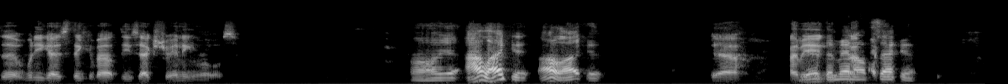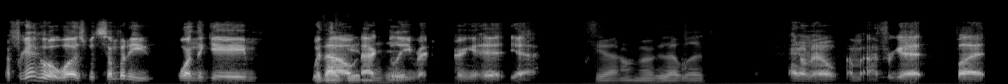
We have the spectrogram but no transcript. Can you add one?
the. What do you guys think about these extra inning rules? Oh yeah, I like it. I like it. Yeah. I yeah, mean, the man I, on second. I forget who it was, but somebody won the game Without without, actually registering a hit. Yeah. Yeah, I don't remember who that was. I don't know. I'm, I forget, but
